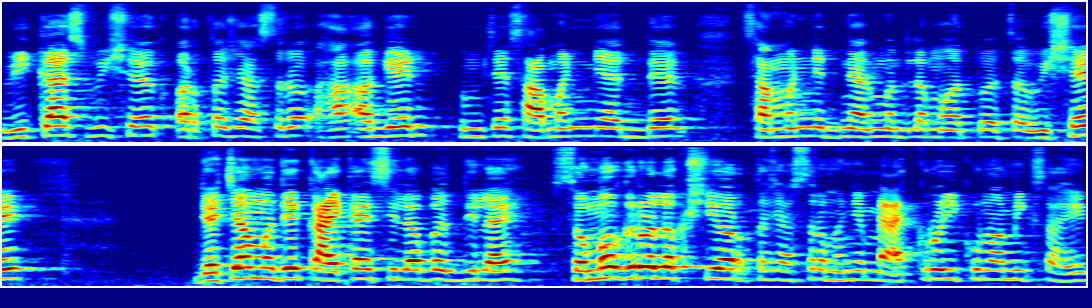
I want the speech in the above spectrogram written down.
विकासविषयक अर्थशास्त्र हा अगेन तुमचे सामान्य अध्ययन सामान्य ज्ञानमधला महत्त्वाचा विषय. ज्याच्यामध्ये काय काय सिलेबस दिला आहे समग्र लक्षीय अर्थशास्त्र म्हणजे मॅक्रो इकॉनॉमिक्स आहे.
